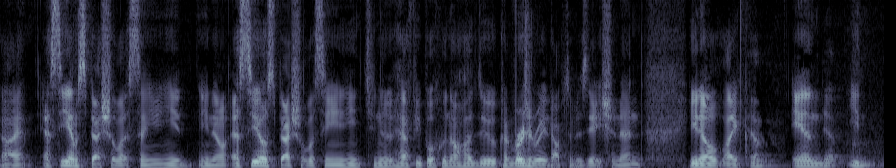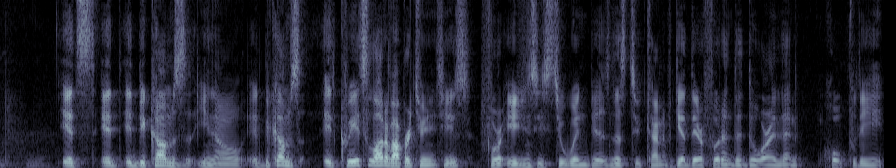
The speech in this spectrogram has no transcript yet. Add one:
uh, SEM specialists and you need you know SEO specialists and you need to have people who know how to do conversion rate optimization and you know like Yep. and Yep. you, it's it, it becomes you know it becomes it creates a lot of opportunities for agencies to win business to kind of get their foot in the door and then hopefully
